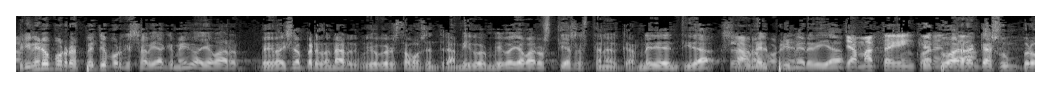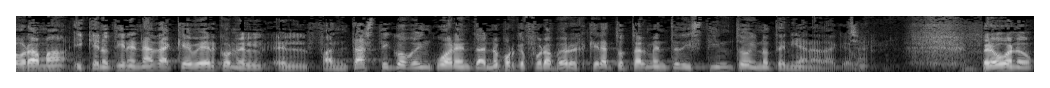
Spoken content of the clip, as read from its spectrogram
Primero por respeto y porque sabía que me iba a llevar, me vais a perdonar, yo creo que estamos entre amigos, me iba a llevar hostias hasta en el carnet de identidad, claro, el primer día, que tú arrancas un programa y que no tiene nada que ver con el, fantástico Game 40, no porque fuera peor, es que era totalmente distinto y no tenía nada que ver. Pero bueno,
